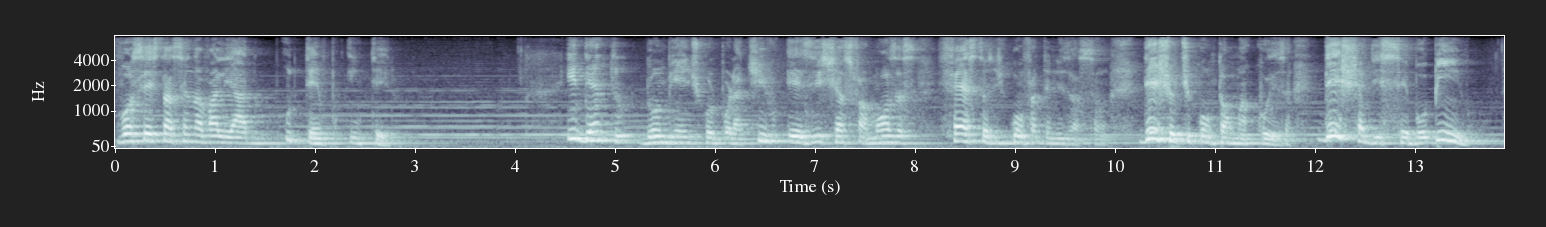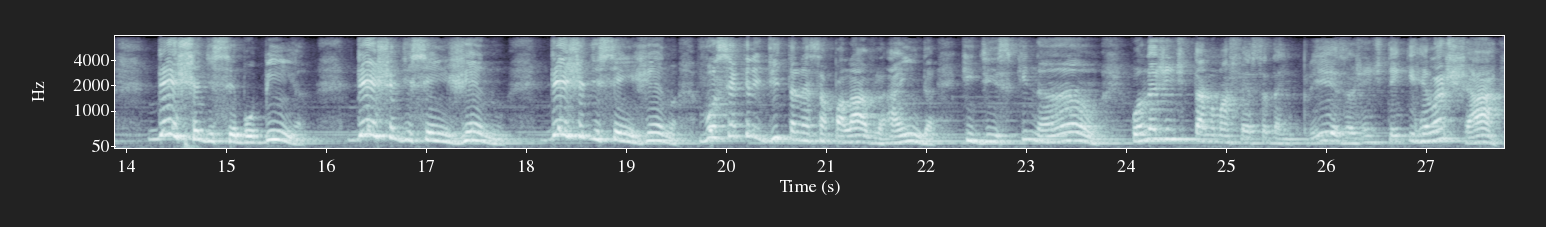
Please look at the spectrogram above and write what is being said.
você está sendo avaliado o tempo inteiro. E dentro do ambiente corporativo existem as famosas festas de confraternização. Deixa eu te contar uma coisa, deixa de ser bobinho, deixa de ser bobinha, deixa de ser ingênuo, Deixa de ser ingênua. Você acredita nessa palavra ainda que diz que não, quando a gente está numa festa da empresa, a gente tem que relaxar,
